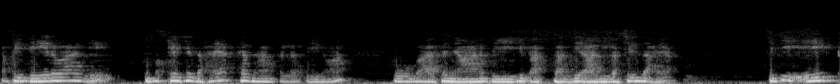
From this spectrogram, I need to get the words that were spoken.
අපේ තේරවාදී උපක්ලේශ 10ක් සඳහන් කරලා තියෙනවා. ඕභාස ඥාන පීති පස්සද්ධි ආදි වශයෙන් 10ක්. ඉතින් ඒක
